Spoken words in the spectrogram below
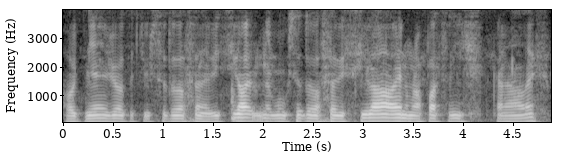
hodně, že jo, teď už se to zase nevysílá, nebo už se to zase vysílá, ale jenom na placených kanálech.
